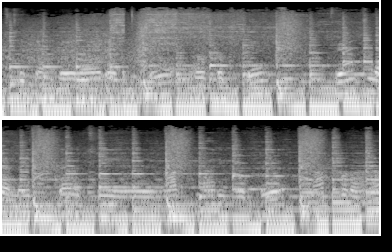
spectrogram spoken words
பிளாஸ்டிக் அண்டு ஒயர் எடுத்து போட்டு ஃப்ரண்ட்டில் லைட்டாக வச்சு நாட் மாதிரி போட்டு நாட் போடோம்னா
